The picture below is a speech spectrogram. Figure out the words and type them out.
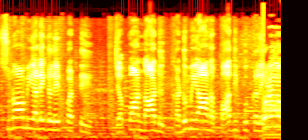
சுனாமி அலைகள் ஏற்பட்டு ஜப்பான் நாடு கடுமையான பாதிப்புகளை 俺の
